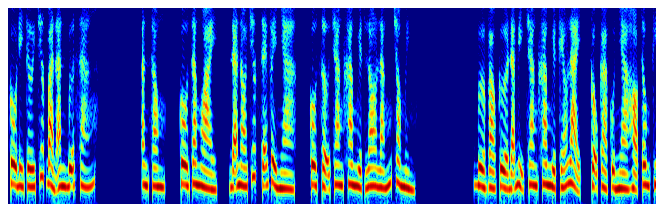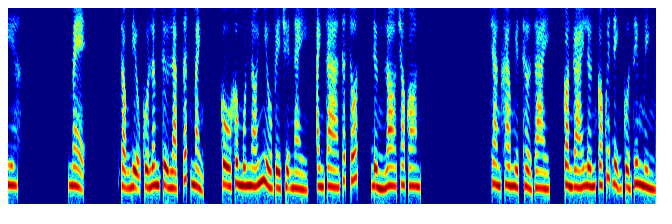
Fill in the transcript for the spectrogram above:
Cô đi tới trước bàn ăn bữa sáng. Ăn xong, cô ra ngoài, đã nói trước sẽ về nhà, cô sợ Trang Kha Nguyệt lo lắng cho mình. Vừa vào cửa đã bị Trang Kha Nguyệt kéo lại, cậu cả của nhà họ Tông kia. Mẹ! Giọng điệu của Lâm Tử Lạp rất mạnh, Cô không muốn nói nhiều về chuyện này, anh ta rất tốt, đừng lo cho con. Trang Kha Nguyệt thở dài, con gái lớn có quyết định của riêng mình,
